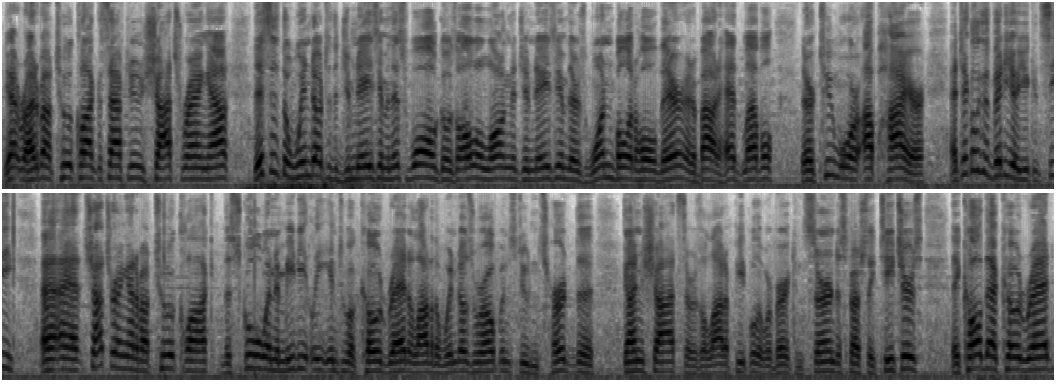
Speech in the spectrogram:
Yeah, right about 2 o'clock this afternoon, shots rang out. This is the window to the gymnasium, and this wall goes all along the gymnasium. There's one bullet hole there at about head level. There are two more up higher. And take a look at the video. You can see uh, shots rang out about 2 o'clock. The school went immediately into a code red. A lot of the windows were open. Students heard the gunshots. There was a lot of people that were very concerned, especially teachers. They called that code red,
